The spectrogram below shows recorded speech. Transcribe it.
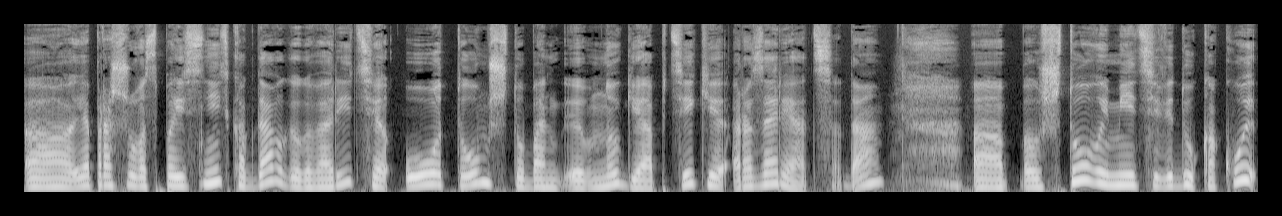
А, я прошу вас пояснить, когда вы говорите о том, что э, многие аптеки разорятся, да? А, что вы имеете в виду? Какой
